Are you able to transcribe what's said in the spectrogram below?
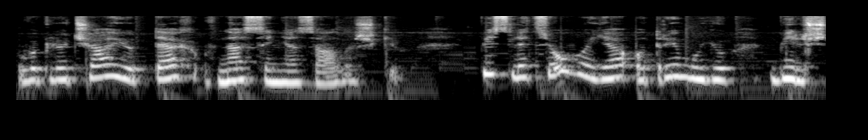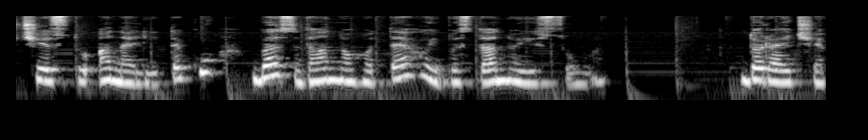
виключаю тег внесення залишків. Після цього я отримую більш чисту аналітику без даного тегу і без даної суми. До речі,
